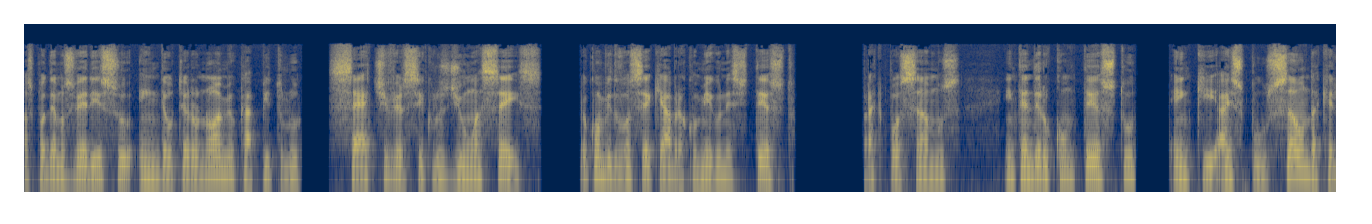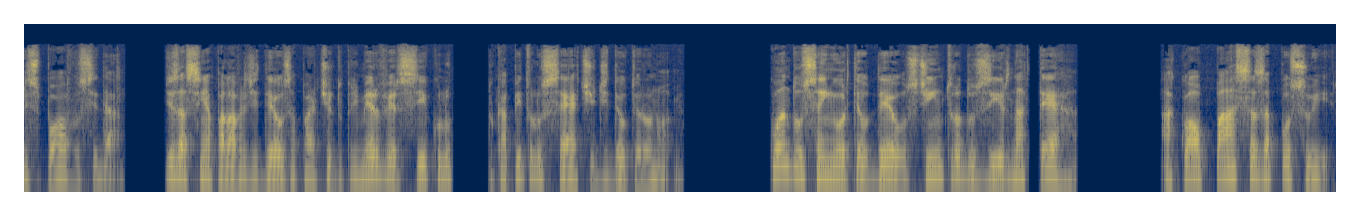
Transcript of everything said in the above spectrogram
nós podemos ver isso em Deuteronômio capítulo 7, versículos de 1 a 6. Eu convido você que abra comigo neste texto para que possamos entender o contexto em que a expulsão daqueles povos se dá. Diz assim a palavra de Deus a partir do primeiro versículo do capítulo 7 de Deuteronômio: Quando o Senhor teu Deus te introduzir na terra, a qual passas a possuir,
